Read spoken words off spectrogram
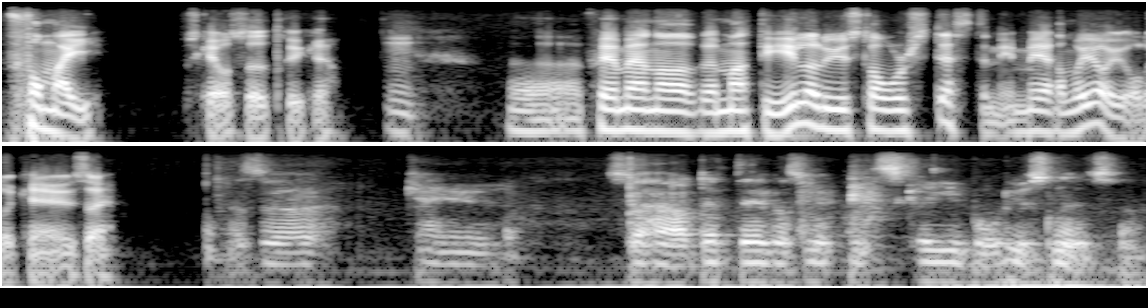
För mig, ska jag också uttrycka. Mm. Eh, för jag menar, Matti gillade ju Star Wars Destiny mer än vad jag gjorde kan jag ju säga. Alltså, jag kan ju... Så här, detta är vad som är på mitt skrivbord just nu. Så.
